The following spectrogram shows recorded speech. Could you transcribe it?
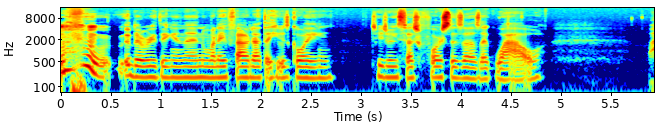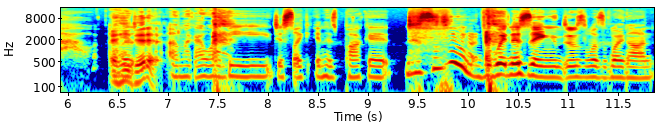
and everything. And then when I found out that he was going to be doing special forces, I was like, wow. Wow. And he did it. I'm like, I want to be just like in his pocket, just witnessing just what's going on.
